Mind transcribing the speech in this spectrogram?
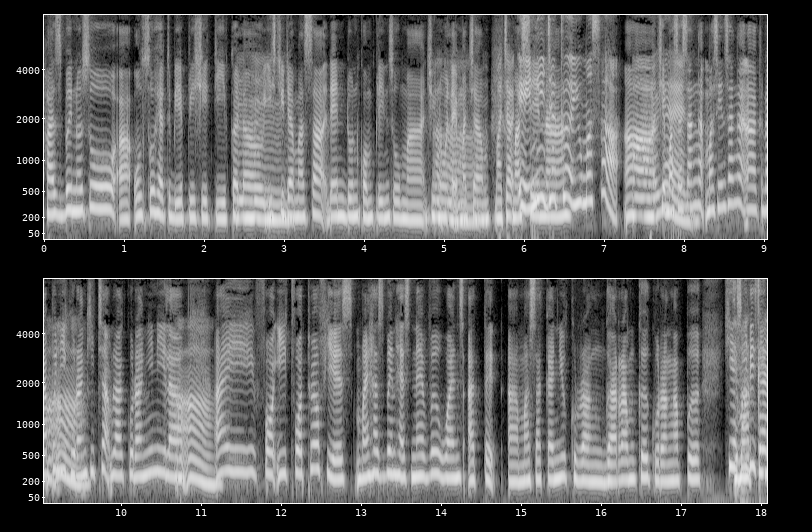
Husband also uh, also have to be appreciative. Kalau Mhm. isteri dah masak then don't complain so much. You know like Ah, macam macam eh masin ni je lah. ke you masak? Ah, uh, kan? masin sangat masin sangat lah. Kenapa ni Ah. kurang kicap lah, kurang inilah. Ah, ah. I for it for 12 years my husband has never once uttered uh, masakan you kurang garam ke kurang apa. He has Dia always makan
